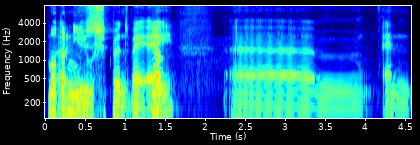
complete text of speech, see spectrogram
Motornieuws. motornieuws.be. Ehm, en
